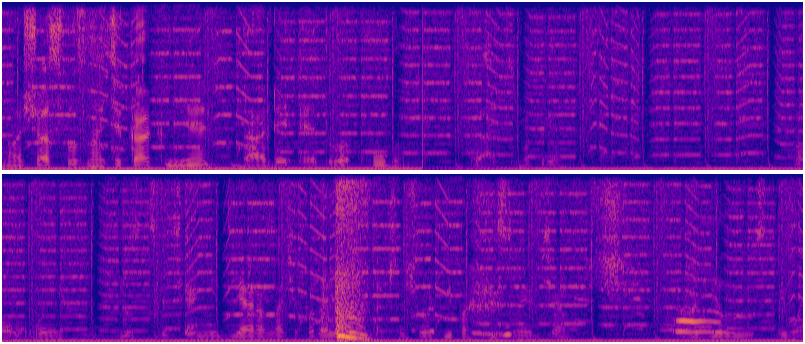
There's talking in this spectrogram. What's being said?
Ну а сейчас вы знаете, как мне дали этого пуга. Так, смотрю. Ну, у них, ну, кстати, они для раздачи подают. так что, чуваки, подписываемся. Э, делаю стримы.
